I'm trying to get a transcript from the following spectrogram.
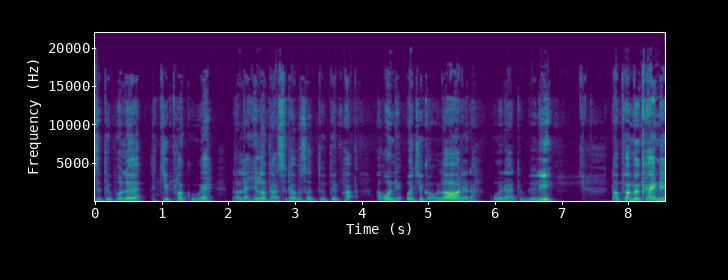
စီတူဖိုလဲအကြည့်ဖလကူဝဲဒေါ်လာဟီလတာစတာပစတူတေဖာအိုနေအိုချီကောလောတဲ့လားအိုဒါတဘလီတော့ဖမခိုင်နေ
